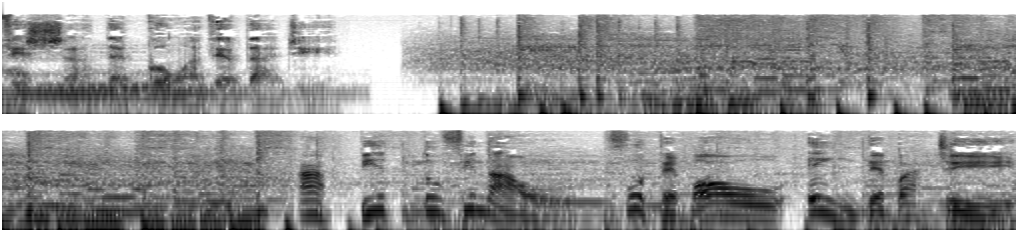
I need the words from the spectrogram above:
fechada com a verdade. Apito Final. Futebol em debate.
